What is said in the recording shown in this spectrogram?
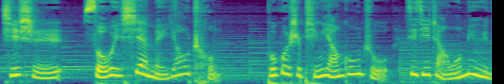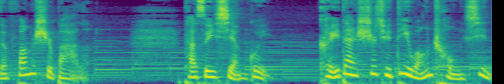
其实，所谓献美邀宠，不过是平阳公主积极掌握命运的方式罢了。她虽显贵，可一旦失去帝王宠信，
